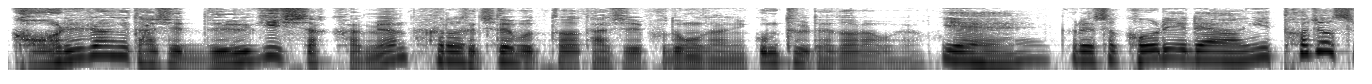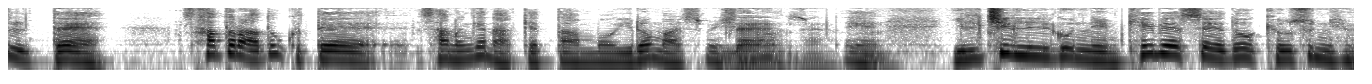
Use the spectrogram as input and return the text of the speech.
거래량이 다시 늘기 시작하면 그렇죠. 그때부터 다시 부동산이 꿈틀대더라고요. 예. 그래서 거래량이 터졌을 때 사더라도 그때 사는 게 낫겠다. 뭐 이런 말씀이신 네, 것 같습니다. 네. 예. 음. 1719님, KBS에도 교수님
